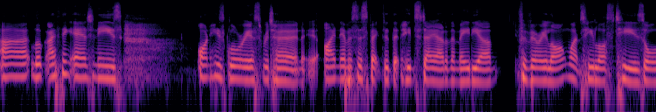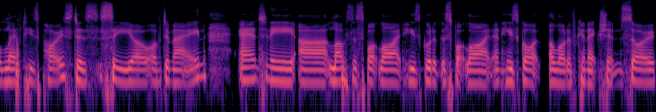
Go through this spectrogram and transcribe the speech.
Uh, look, I think Anthony's on his glorious return. I never suspected that he'd stay out of the media for very long once he lost his or left his post as CEO of Domain. Anthony uh, loves the spotlight. He's good at the spotlight and he's got a lot of connections. So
